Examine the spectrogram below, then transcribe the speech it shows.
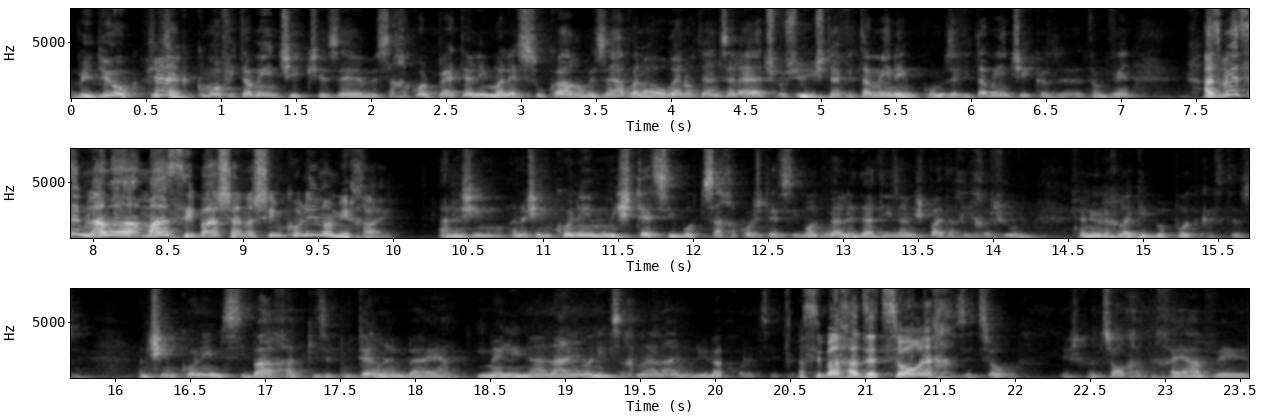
בדיוק, כן. זה כמו ויטמינצ'יק, שזה בסך הכל פטל עם מלא סוכר וזה, אבל ההורה נותן את זה לילד שלו, שישתה ויטמינים, קוראים לזה ויטמינצ'יק, אז אתה מבין? אז בעצם למה, מה הסיבה שאנשים קונים, עמיחי? אנשים, אנשים קונים משתי סיבות, סך הכל שתי סיבות, ולדעתי זה המשפט הכי חשוב שאני הולך להגיד בפודקאסט הזה. אנשים קונים סיבה אחת, כי זה פותר להם בעיה, אם אין לי נעליים, אני צריך נעליים, אני לא יכול לצאת. הסיבה אחת זה צורך? זה צורך. יש לך צורך, אתה חייב אה.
